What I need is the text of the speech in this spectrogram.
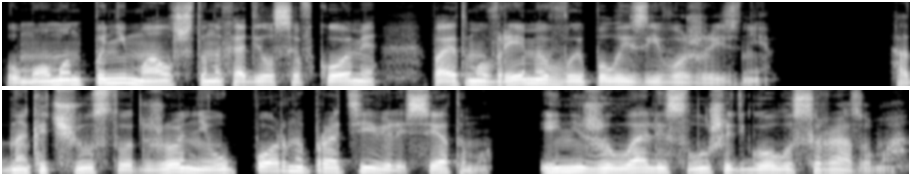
Умом он понимал, что находился в коме, поэтому время выпало из его жизни. Однако чувства Джонни упорно противились этому и не желали слушать голос разума.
